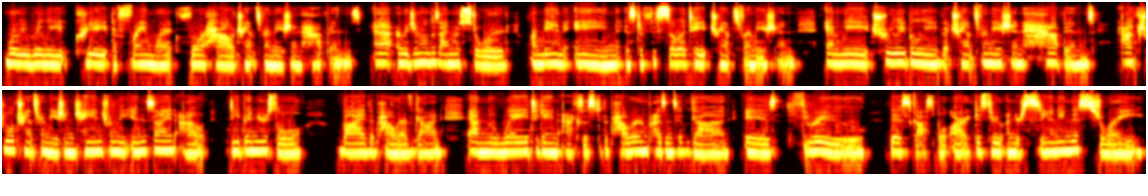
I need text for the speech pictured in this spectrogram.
where we really create the framework for how transformation happens. At Original Design Restored, our main aim is to facilitate transformation. And we truly believe that transformation happens, actual transformation, change from the inside out, deep in your soul, by the power of God. And the way to gain access to the power and presence of God is through this gospel arc, is through understanding this story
